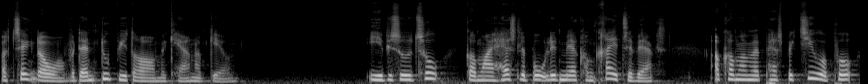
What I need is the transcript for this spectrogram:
og tænkt over, hvordan du bidrager med kerneopgaven. I episode 2 går Maja Haslebo lidt mere konkret til værks og kommer med perspektiver på,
